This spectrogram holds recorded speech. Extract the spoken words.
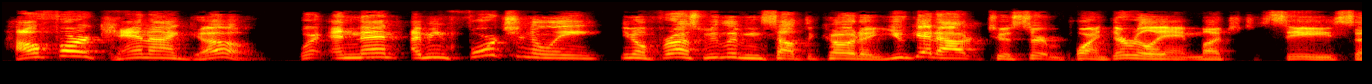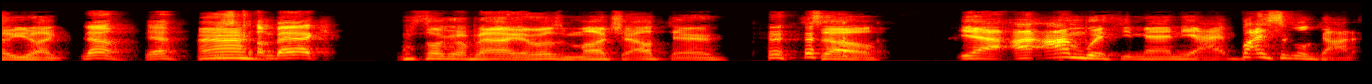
how far can i go Where, and then i mean fortunately you know for us we live in south dakota you get out to a certain point there really ain't much to see so you're like No, yeah. Just come back. let's still go back it wasn't much out there so yeah I, i'm with you man yeah bicycle got it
